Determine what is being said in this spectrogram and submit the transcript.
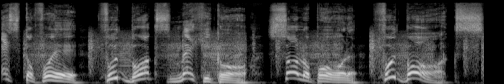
Esto fue Footbox México, solo por Footbox.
